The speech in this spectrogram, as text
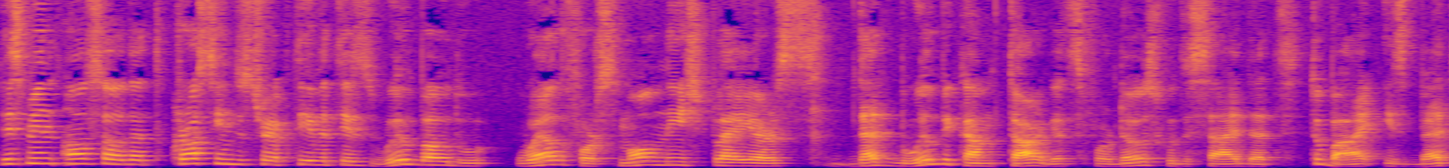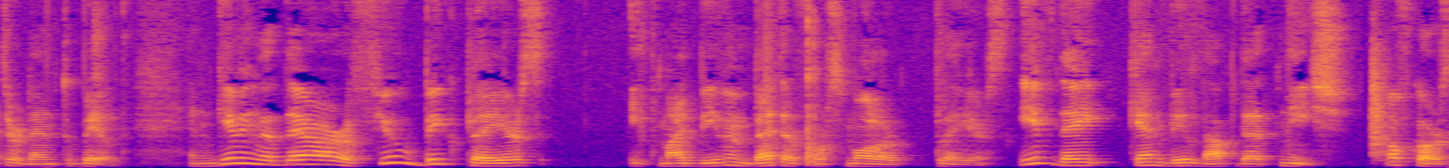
This means also that cross industry activities will bode well for small niche players that will become targets for those who decide that to buy is better than to build. And given that there are a few big players, it might be even better for smaller players if they can build up that niche. Of course,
